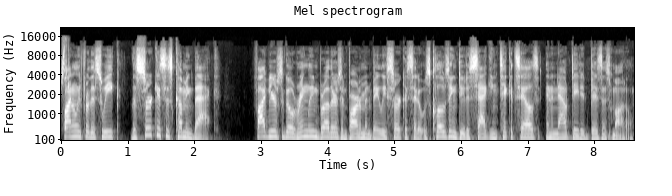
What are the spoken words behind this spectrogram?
Finally, for this week, the circus is coming back. Five years ago, Ringling Brothers and Barnum and Bailey Circus said it was closing due to sagging ticket sales and an outdated business model.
